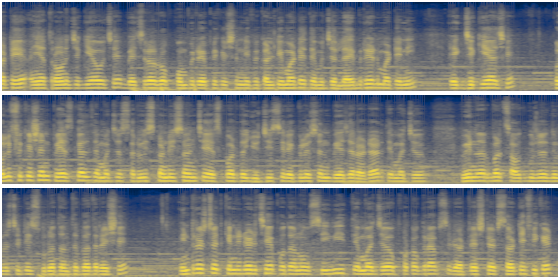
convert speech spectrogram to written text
માટે અહીંયા ત્રણ જગ્યાઓ છે. બેચલર ઓફ કોમ્પ્યુટર એપ્લિકેશનની ફેકલ્ટી માટે, તેમજ લાઇબ્રેરી માટેની એક જગ્યા છે. ક્વોલિફિકેશન પે સ્કેલ તેમજ સર્વિસ કન્ડિશન છે as per the UGC regulation બે હજાર અઢાર તેમજ વીર નર્મદ સાઉથ ગુજરાત યુનિવર્સિટી સુરત અંતર્ગત રહેશે. ઇન્ટરેસ્ટેડ કેન્ડિડેટ છે પોતાનું સીવી તેમજ ફોટોગ્રાફ્સ ટેસ્ટેડ સર્ટિફિકેટ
